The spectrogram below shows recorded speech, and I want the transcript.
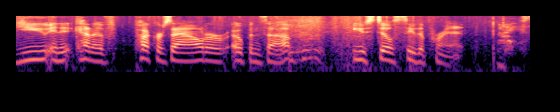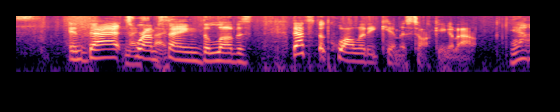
you and it kind of puckers out or opens up, mm-hmm. you still see the print. nice. And that's Nice, where I'm nice. saying the love is, that's the quality Kim is talking about. Yeah,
